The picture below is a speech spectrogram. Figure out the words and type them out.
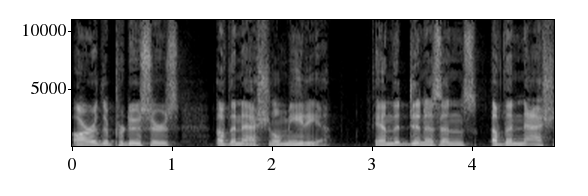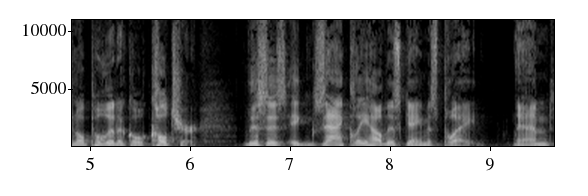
are the producers of the national media and the denizens of the national political culture. This is exactly how this game is played. And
